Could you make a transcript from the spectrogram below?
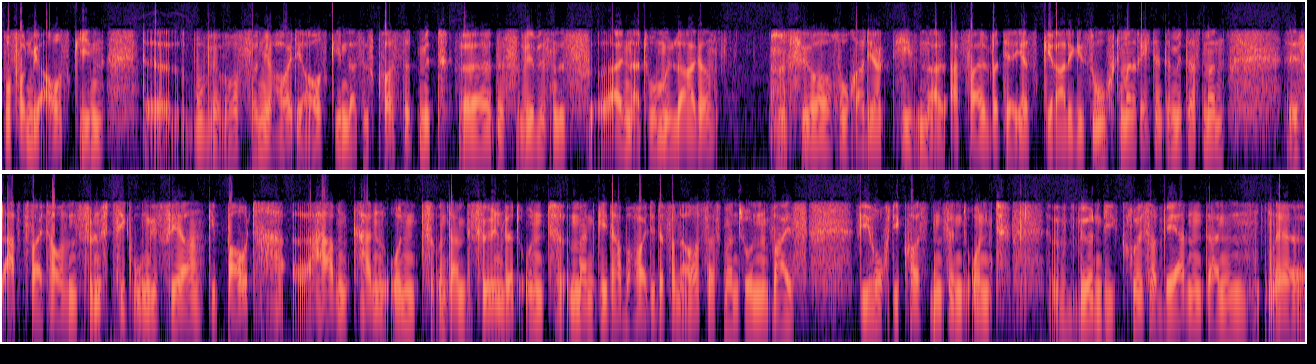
wovon wir ausgehen, äh, wovon wir heute ausgehen, dass es kostet mit, äh, das, wir wissen, dass ein Atommülllager für hochradioaktiven Abfall wird ja erst gerade gesucht. Man rechnet damit, dass man es ab 2050 ungefähr gebaut ha haben kann und, und dann befüllen wird. Und man geht aber heute davon aus, dass man schon weiß, wie hoch die Kosten sind und würden die größer werden, dann äh,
